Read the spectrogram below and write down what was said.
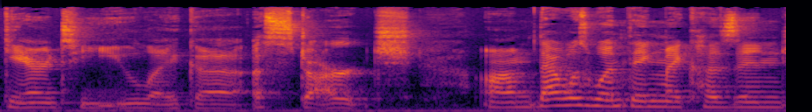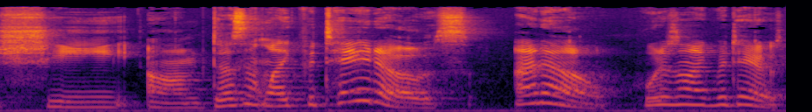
guarantee you like a, a starch. Um, that was one thing. My cousin she um, doesn't like potatoes. I know who doesn't like potatoes,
